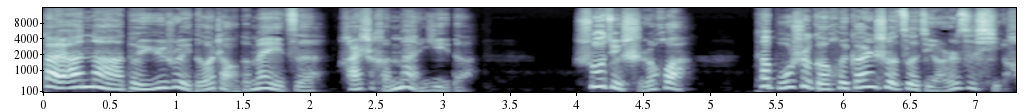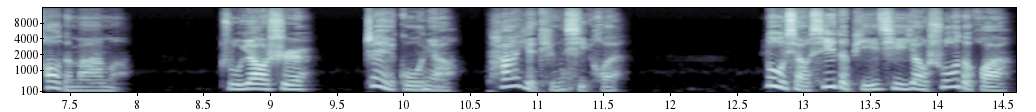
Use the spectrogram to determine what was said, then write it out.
戴安娜对于瑞德找的妹子还是很满意的。说句实话，她不是个会干涉自己儿子喜好的妈妈。主要是这姑娘，她也挺喜欢。陆小西的脾气，要说的话，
